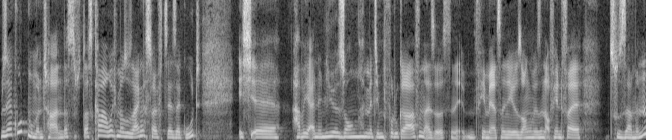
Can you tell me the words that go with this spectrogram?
sehr gut momentan. Das, das kann man ruhig mal so sagen. Es läuft sehr, sehr gut. Ich äh, habe ja eine Liaison mit dem Fotografen, also es ist viel mehr als eine Liaison. Wir sind auf jeden Fall zusammen.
